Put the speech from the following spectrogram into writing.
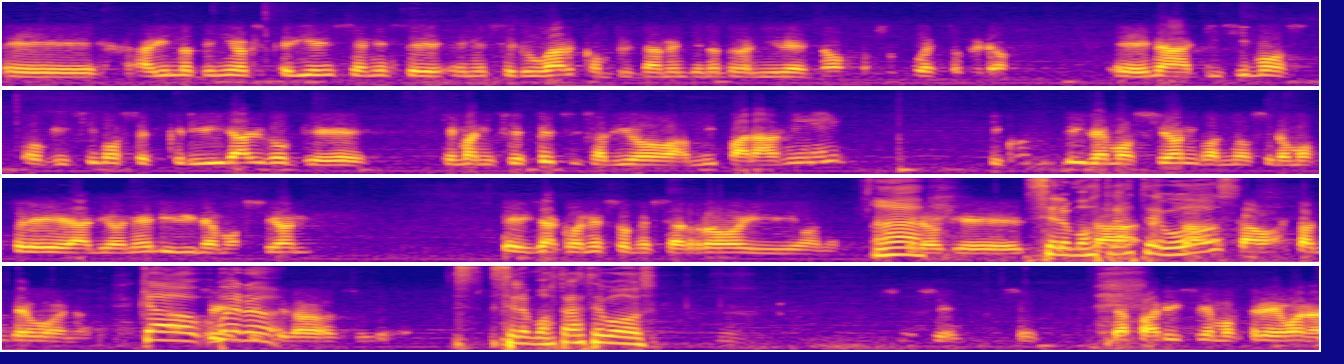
eh, habiendo tenido experiencia en ese en ese lugar completamente en otro nivel, ¿no? Por supuesto, pero eh, nada, quisimos o quisimos escribir algo que, que manifesté y salió a mí para mí y vi la emoción cuando se lo mostré a Lionel y vi la emoción eh, ya con eso me cerró y bueno, ah, creo que ¿se lo mostraste vos? Está, bastante bueno. Claro, bueno, se lo mostraste vos ya París le mostré, bueno,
